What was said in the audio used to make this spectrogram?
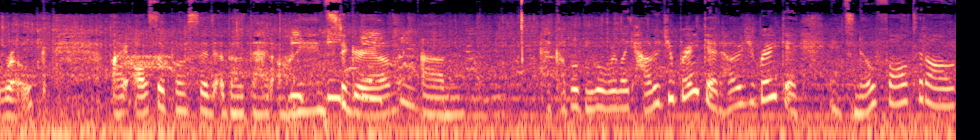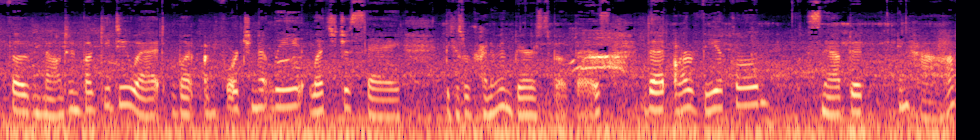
broke. I also posted about that on Instagram. Um, a couple of people were like, how did you break it? How did you break it? And it's no fault at all the mountain buggy duet, but unfortunately, let's just say, because we're kind of embarrassed about this, that our vehicle snapped it in half.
